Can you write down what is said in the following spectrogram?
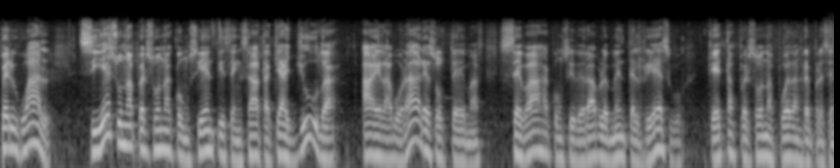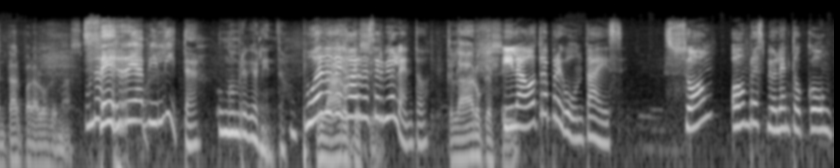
Pero igual, si es una persona consciente y sensata que ayuda a elaborar esos temas, se baja considerablemente el riesgo que estas personas puedan representar para los demás. Se rehabilita un hombre violento. ¿Puede Claro dejar de sí. ser violento? Claro que sí. Y la otra pregunta es, ¿son hombres violentos con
